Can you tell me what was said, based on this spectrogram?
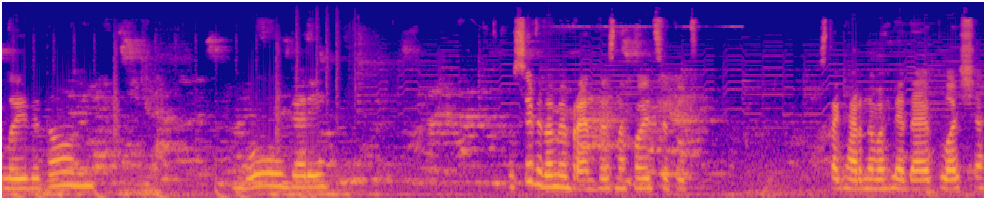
Louis Vuitton, Bulgari. Усі відомі бренди знаходяться тут. Так гарно виглядає площа.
